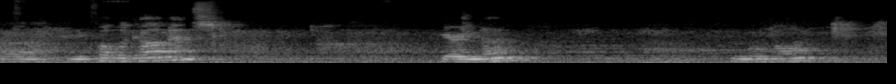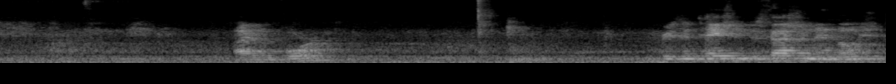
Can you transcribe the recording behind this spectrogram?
Uh, Any public comments? Hearing none? Move on. Item four. Presentation, discussion, and motion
